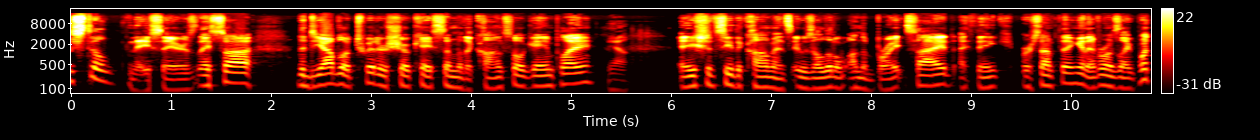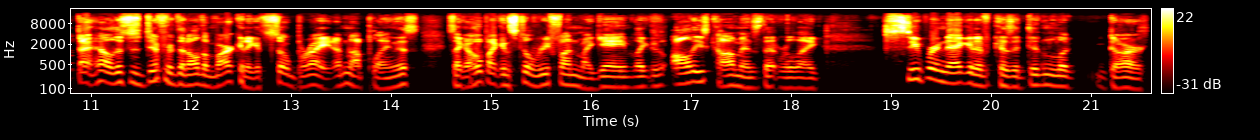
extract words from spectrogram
there's still naysayers. They saw the Diablo Twitter showcase some of the console gameplay, yeah. and you should see the comments. It was a little on the bright side, I think, or something. And everyone's like, "What the hell? This is different than all the marketing. It's so bright. I'm not playing this." It's like I hope I can still refund my game. Like there's all these comments that were like super negative because it didn't look dark,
